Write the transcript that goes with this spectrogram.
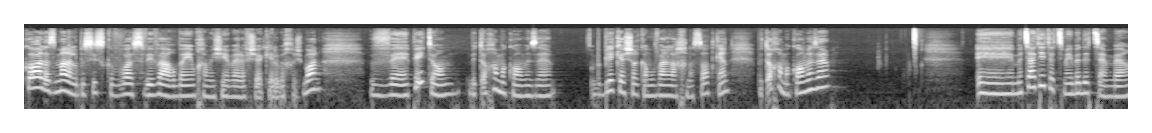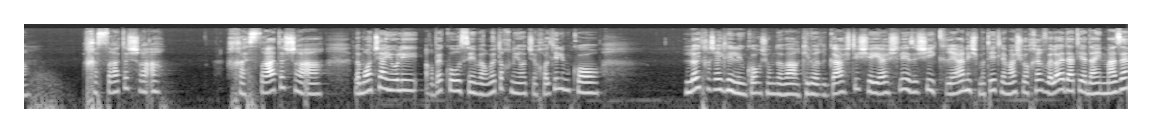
כל הזמן על בסיס קבוע סביב ה-40-50 אלף שקל בחשבון, ופתאום, בתוך המקום הזה, בלי קשר כמובן להכנסות, כן? בתוך המקום הזה, אה, מצאתי את עצמי בדצמבר חסרת השראה. חסרת השראה, למרות שהיו לי הרבה קורסים והרבה תוכניות שיכולתי למכור, לא התחשק לי למכור שום דבר, כאילו הרגשתי שיש לי איזושהי קריאה נשמתית למשהו אחר ולא ידעתי עדיין מה זה,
